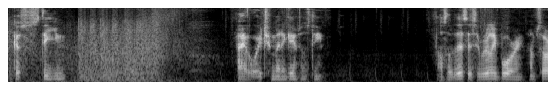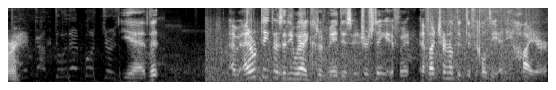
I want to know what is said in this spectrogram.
Because Steam. I have way too many games on Steam. Also, this is really boring. I'm sorry. Yeah, that. I, mean, I don't think there's any way I could have made this interesting. If I, if I turned up the difficulty any higher,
